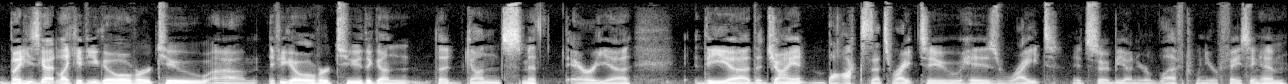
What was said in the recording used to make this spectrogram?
but he's got like if you go over to um, if you go over to the gun the gunsmith area, the uh, the giant box that's right to his right, it's to be on your left when you're facing him.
